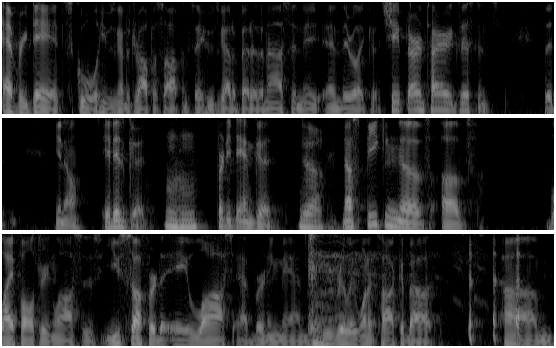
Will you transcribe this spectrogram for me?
every day at school, he was going to drop us off and say who's got it better than us, and they, and they were like it shaped our entire existence. That you know it is good. hmm It's pretty damn good. Yeah. Now, speaking of of life altering losses, you suffered a loss at Burning Man that we really want to talk about. Um,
